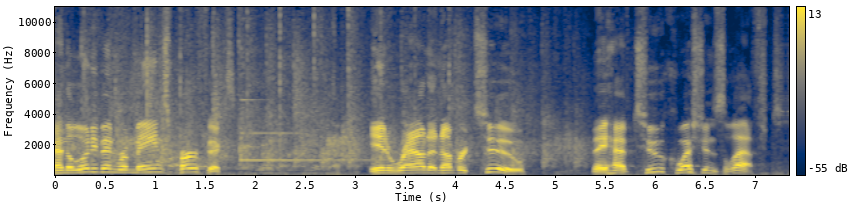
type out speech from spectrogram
and the Looney Bin remains perfect. In round at number two, they have two questions left.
